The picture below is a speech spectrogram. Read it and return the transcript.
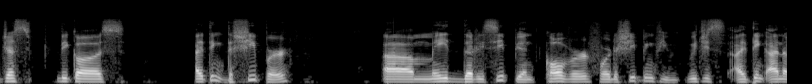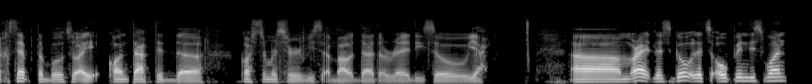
just because I think the shipper um, made the recipient cover for the shipping fee, which is I think unacceptable. So I contacted the customer service about that already. So yeah. Um, all right, let's go. Let's open this one.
